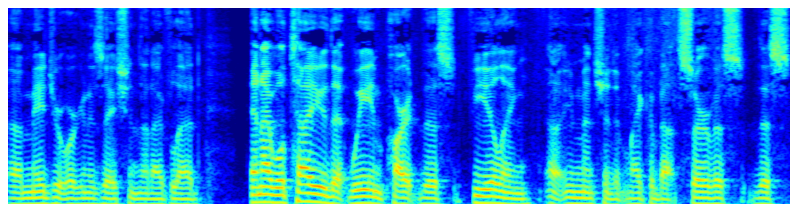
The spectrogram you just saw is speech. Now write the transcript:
uh, major organization that I've led, and I will tell you that we impart this feeling. Uh, you mentioned it, Mike, about service. This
